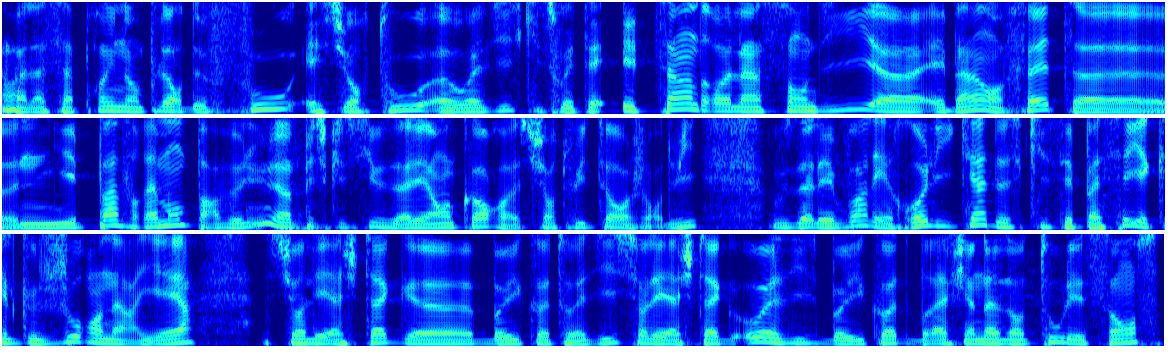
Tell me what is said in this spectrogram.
Voilà, ça prend une ampleur de fou et surtout euh, Oasis qui souhaitait éteindre l'incendie, euh, eh ben en fait euh, n'y est pas vraiment parvenu, hein, puisque si vous allez encore sur Twitter aujourd'hui, vous allez voir les reliquats de ce qui s'est passé il y a quelques jours en arrière sur les hashtags boycott Oasis, sur les hashtags Oasis boycott, bref, il y en a dans tous les sens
